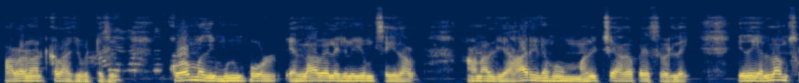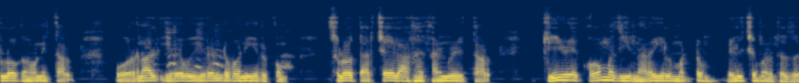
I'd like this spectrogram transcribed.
பல நாட்களாகிவிட்டது. கோமதி முன்போல் எல்லா வேலைகளையும் செய்தாள். ஆனால் யாரிடமும் மகிழ்ச்சியாக பேசவில்லை. இதையெல்லாம் சுலோ கவனித்தாள். ஒரு நாள் இரவு இரண்டு மணி இருக்கும். சுலோ தற்செயலாக கண் விழித்தாள். கீழே கோமதியின் அறையில் மட்டும் வெளிச்சம் இருந்தது.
